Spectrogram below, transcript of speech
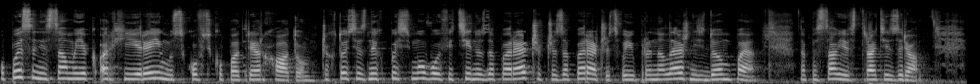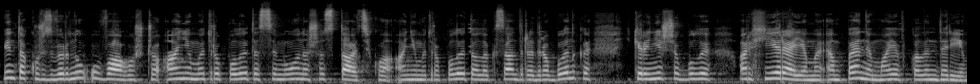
описані саме як архієреї Московського патріархату. Чи хтось із них письмово офіційно заперечив чи заперечить свою приналежність до МП, написав Євстратій Зоря. Він також звернув увагу, що ані митрополита Симеона Шостацького, ані митрополита Олександра Драбинки, які раніше були архієреями МП, немає в календарі.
